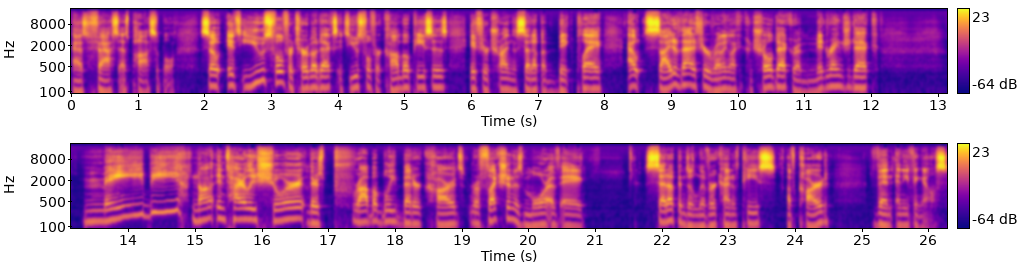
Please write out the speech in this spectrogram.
as fast as possible so it's useful for turbo decks it's useful for combo pieces if you're trying to set up a big play outside of that if you're running like a control deck or a mid-range deck Maybe not entirely sure. There's probably better cards. Reflection is more of a setup and deliver kind of piece of card than anything else.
